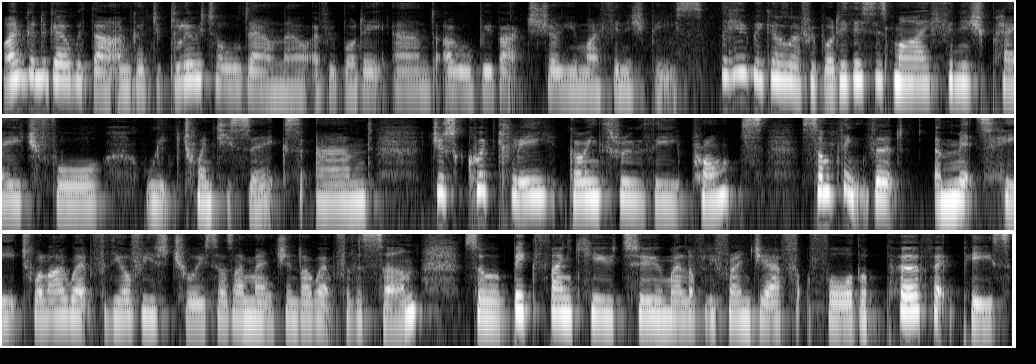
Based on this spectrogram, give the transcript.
I'm going to go with that. I'm going to glue it all down now, everybody, and I will be back to show you my finished piece. So here we go, everybody. This is my finished page for week 26. And just quickly going through the prompts, something that emits heat. Well, I went for the obvious choice. As I mentioned, I went for the sun. So a big thank you to my lovely friend Jeff for the perfect piece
